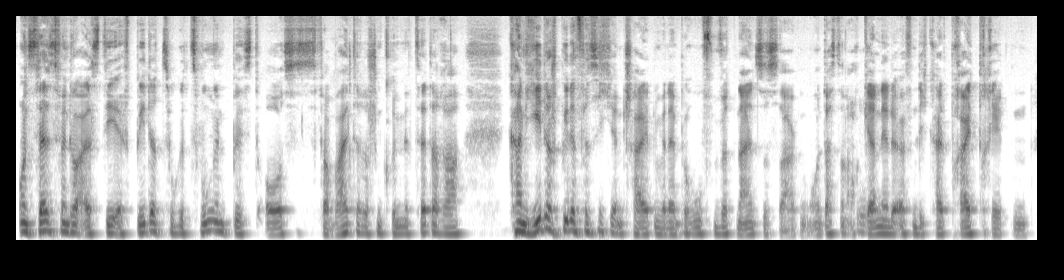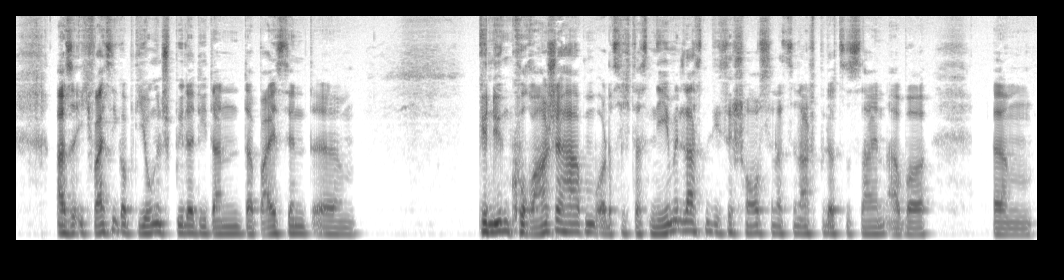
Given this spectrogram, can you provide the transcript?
und selbst wenn du als DFB dazu gezwungen bist, aus verwalterischen Gründen et cetera, kann jeder Spieler für sich entscheiden, wenn er berufen wird, nein zu sagen und das dann auch Ja. gerne in der Öffentlichkeit breittreten. Also, ich weiß nicht, ob die jungen Spieler, die dann dabei sind, ähm genügend Courage haben oder sich das nehmen lassen, diese Chance, Nationalspieler zu sein, aber, ähm,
